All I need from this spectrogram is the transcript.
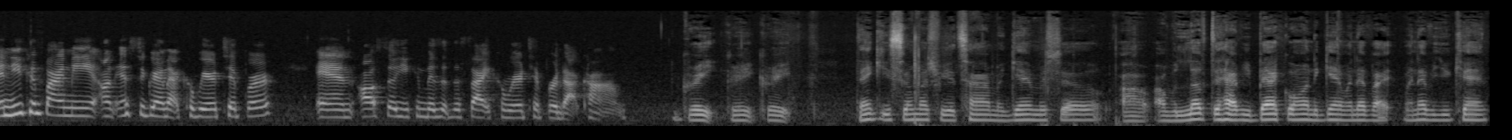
And you can find me on Instagram at Career Tipper. And also, you can visit the site careertipper.com. Great, great, great. Thank you so much for your time again, Michelle. Uh, I would love to have you back on again whenever, I, whenever you can.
